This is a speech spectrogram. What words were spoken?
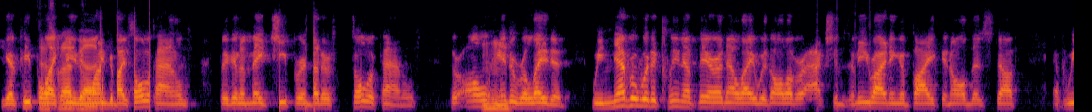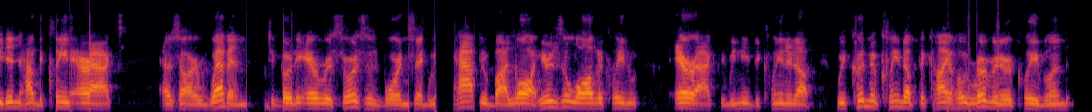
You got people That's like me that wanting to buy solar panels. They're going to make cheaper and better solar panels. They're all Mhm. interrelated. We never would have cleaned up the air in LA with all of our actions and me riding a bike and all this stuff if we didn't have the Clean Air Act as our weapon to go to the Air Resources Board and say we have to by law. Here's the law, the Clean Air Act, we need to clean it up. We couldn't have cleaned up the Cuyahoga River near Cleveland if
